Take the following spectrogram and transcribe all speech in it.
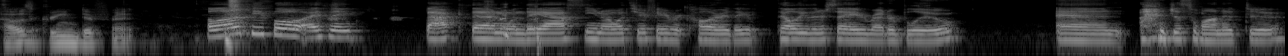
how is green different? A lot of people, I think, back then when they ask, you know, what's your favorite color, they they'll either say red or blue, and I just wanted to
